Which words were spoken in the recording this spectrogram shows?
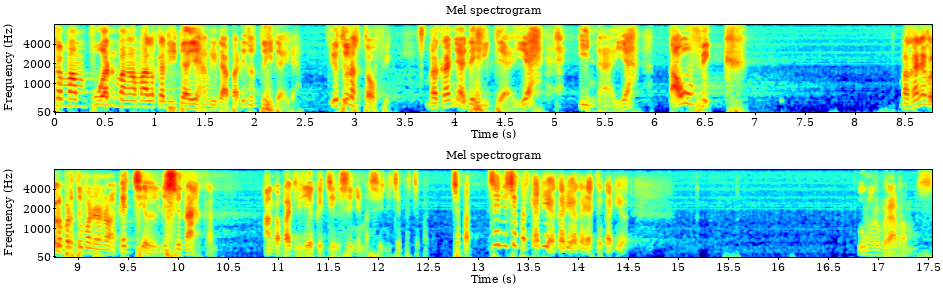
Kemampuan mengamalkan hidayah yang didapat itu hidayah. Itulah taufik. Makanya ada hidayah, inayah, taufik. Makanya kalau bertemu dengan anak kecil disunahkan, anggap aja dia kecil sini mas sini cepat cepat cepat sini cepat kadia kadia kadia tuh kadia. Umur berapa mas?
